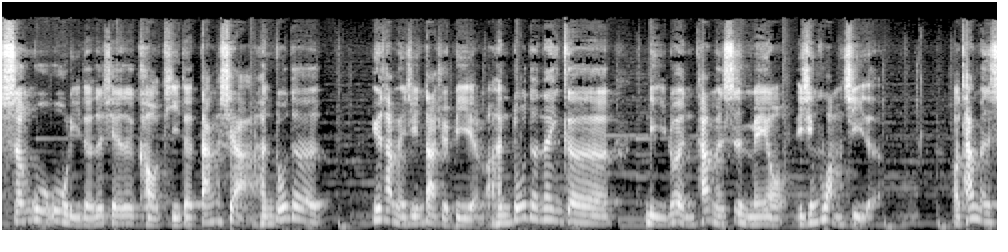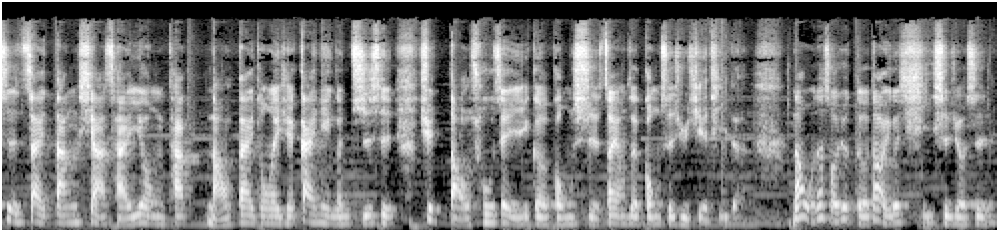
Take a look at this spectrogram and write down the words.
生物物理的这些考题的当下，很多的，因为他们已经大学毕业了嘛，很多的那个理论他们是没有已经忘记的，哦，他们是在当下才用他脑袋中的一些概念跟知识去导出这一个公式，再用这个公式去解题的。然后我那时候就得到一个启示，就是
